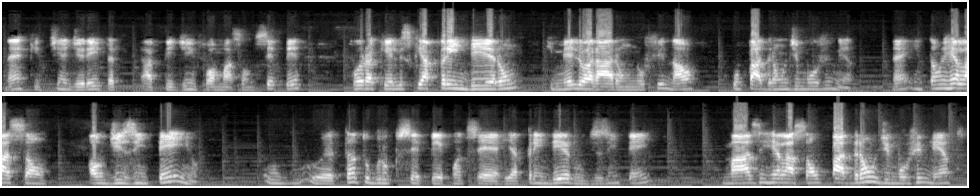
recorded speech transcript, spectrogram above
né, que tinha direito a, a pedir informação do CP, foram aqueles que aprenderam, que melhoraram no final o padrão de movimento. Né? Então, em relação ao desempenho, o, o, tanto o grupo CP quanto CR aprenderam o desempenho, mas em relação ao padrão de movimento,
